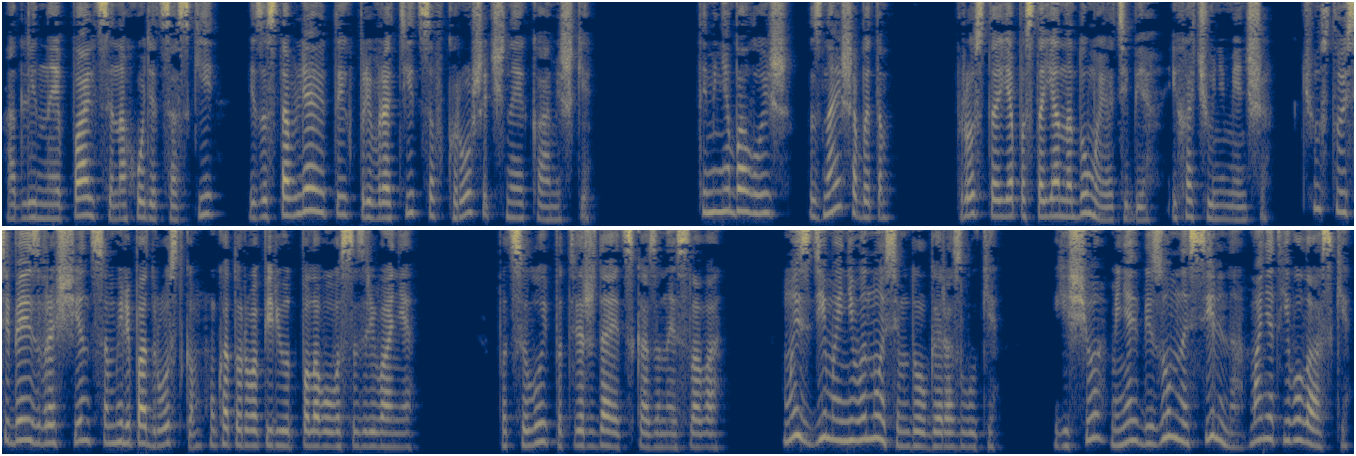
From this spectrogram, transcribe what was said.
а длинные пальцы находят соски и заставляют их превратиться в крошечные камешки. «Ты меня балуешь, знаешь об этом?» «Просто я постоянно думаю о тебе и хочу не меньше. Чувствую себя извращенцем или подростком, у которого период полового созревания. Поцелуй подтверждает сказанные слова. Мы с Димой не выносим долгой разлуки. Еще меня безумно сильно манят его ласки,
